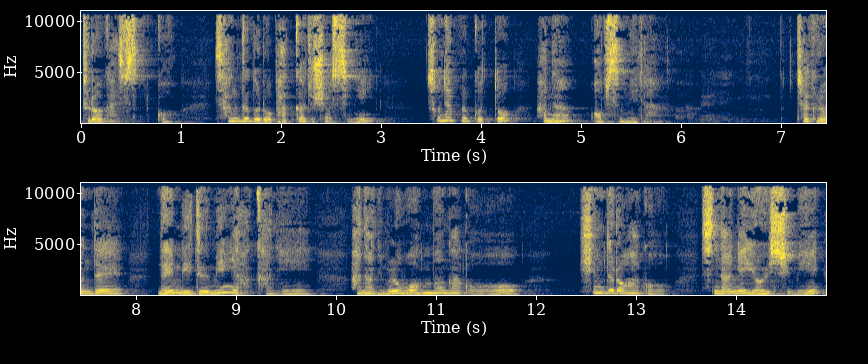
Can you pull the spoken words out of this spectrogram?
들어갔고 상급으로 바꿔주셨으니 손해볼 것도 하나 없습니다. 자, 그런데 내 믿음이 약하니 하나님을 원망하고 힘들어하고 신앙의 열심이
